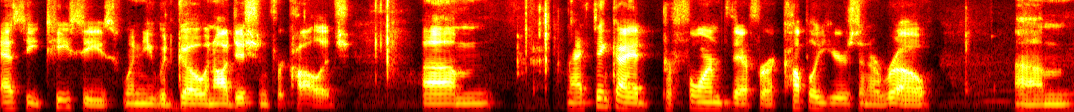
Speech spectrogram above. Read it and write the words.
SETCs when you would go and audition for college. Um, I think I had performed there for a couple years in a row. Um,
